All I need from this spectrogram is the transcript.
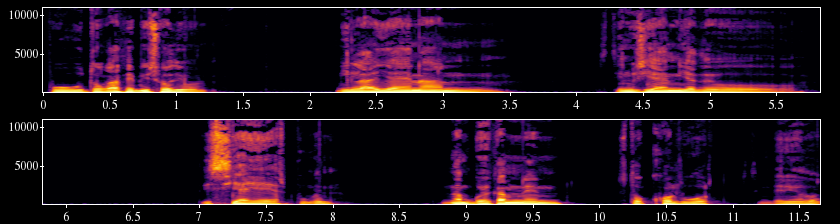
Που το κάθε επεισόδιο μιλάει για έναν, στην ουσία είναι για το, τη CIA ας πούμε, έναν που έκαμνε στο Cold War στην περίοδο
